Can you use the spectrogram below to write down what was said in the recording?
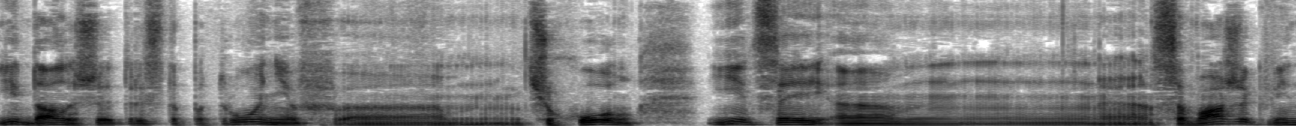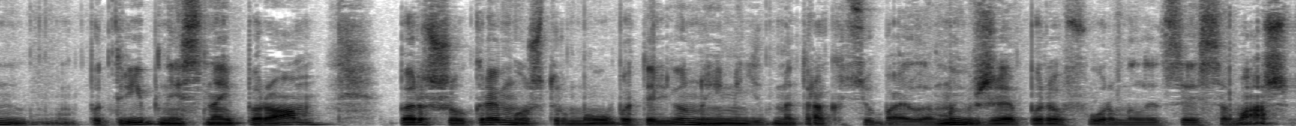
і дали ще 300 патронів, ем, чохол. І цей ем, е, саважик він потрібний снайперам першого окремого штурмового батальйону імені Дмитра Коцюбайла. Ми вже переоформили цей саваж,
